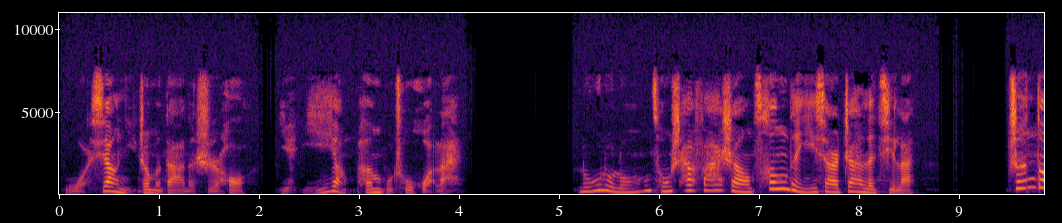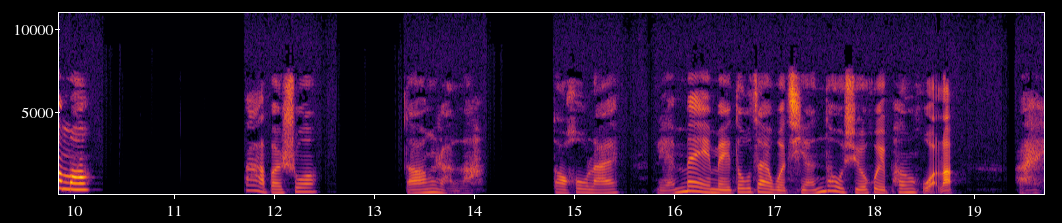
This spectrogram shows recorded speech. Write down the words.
我像你这么大的时候。”也一样喷不出火来。鲁鲁龙从沙发上噌的一下站了起来。真的吗？爸爸说：“当然啦，到后来连妹妹都在我前头学会喷火了。哎，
